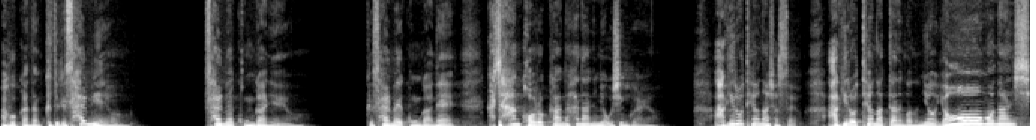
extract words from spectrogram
마곡간은 그들의 삶이에요. 삶의 공간이에요. 그 삶의 공간에 가장 거룩한 하나님이 오신 거예요. 아기로 태어나셨어요. 아기로 태어났다는 것은요, 영원한 시,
